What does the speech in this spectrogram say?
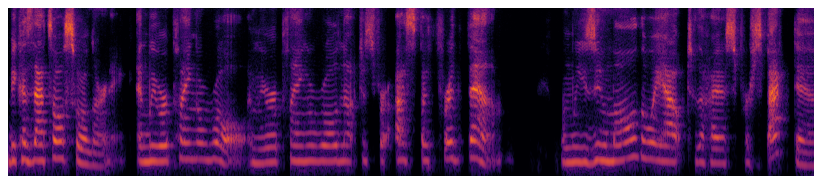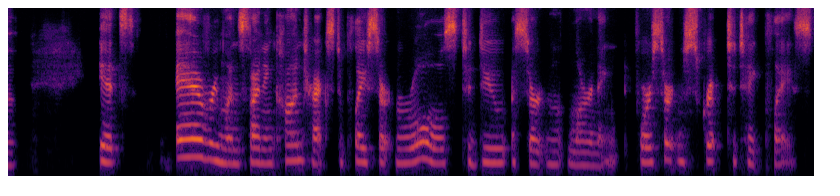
Because that's also a learning. And we were playing a role, and we were playing a role not just for us, but for them. When we zoom all the way out to the highest perspective, it's everyone signing contracts to play certain roles to do a certain learning for a certain script to take place.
